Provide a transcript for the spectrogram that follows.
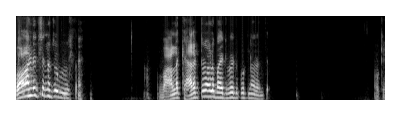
వాడిని చిన్న చూపు చూస్తారు? వాళ్ళ క్యారెక్టర్ వాళ్ళు బయట పెట్టుకుంటున్నారు అంతే. ఓకే.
